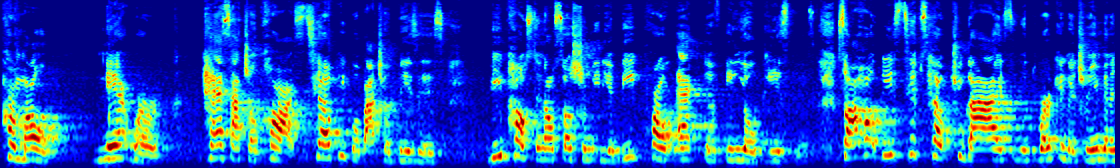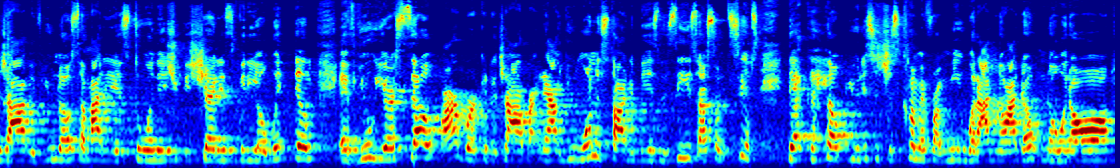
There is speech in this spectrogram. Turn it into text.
promote, network, pass out your cards, tell people about your business, be posting on social media, be proactive in your business. So I hope these tips helped you guys with working a dream and a job. If you know somebody that's doing this, you can share this video with them. If you yourself are working a job right now, you want to start a business, these are some tips that could help you. This is just coming from me, what I know. I don't know it all,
